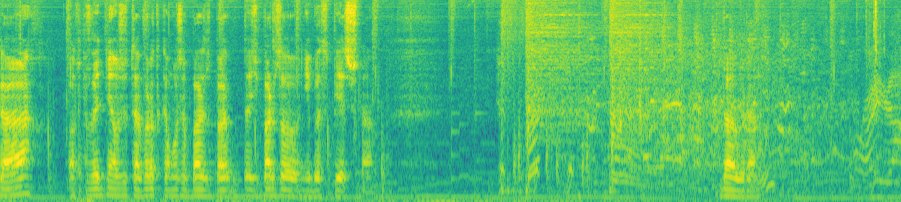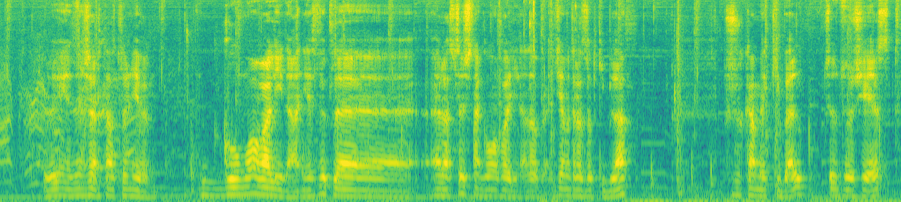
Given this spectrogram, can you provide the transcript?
Wrotka. Odpowiednio użyta wrotka może być bardzo niebezpieczna. Dobra. Gdyby jeden żart na to nie wiem. Gumowa lina, niezwykle elastyczna gumowa lina. Dobra, idziemy teraz do kibla. Przeszukamy kibel, czy coś jest.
